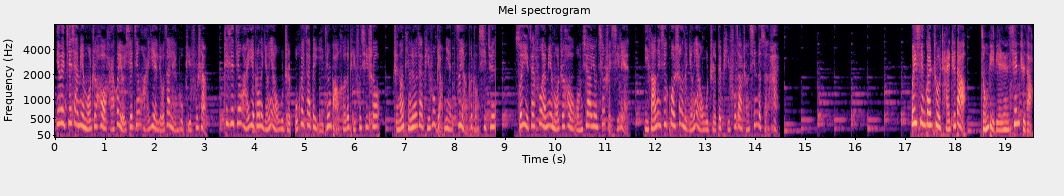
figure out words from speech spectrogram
因为揭下面膜之后还会有一些精华液留在脸部皮肤上这些精华液中的营养物质不会再被已经饱和的皮肤吸收只能停留在皮肤表面滋养各种细菌。所以在敷完面膜之后我们需要用清水洗脸以防那些过剩的营养物质对皮肤造成新的损害。微信关注才知道总比别人先知道。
